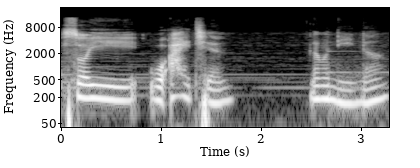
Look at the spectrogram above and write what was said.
所以我爱钱，那么你呢？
